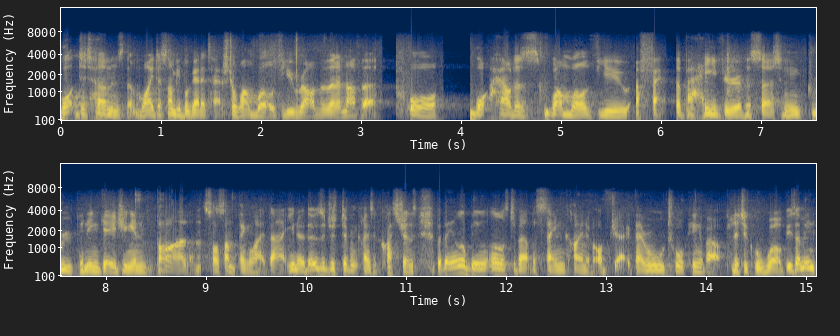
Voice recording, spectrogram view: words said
what determines them? Why do some people get attached to one worldview rather than another? Or what, how does one worldview affect the behavior of a certain group in engaging in violence or something like that? You know, those are just different kinds of questions, but they are being asked about the same kind of object. They're all talking about political worldviews. I mean,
